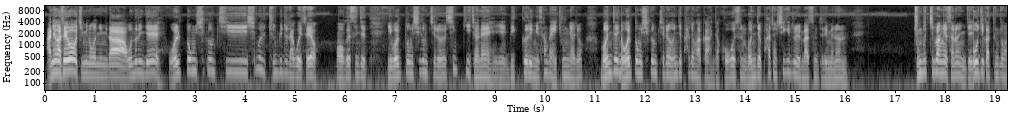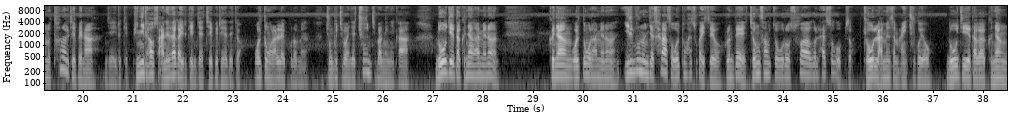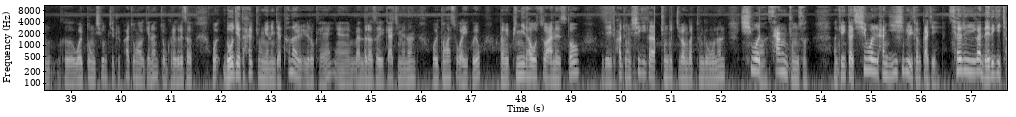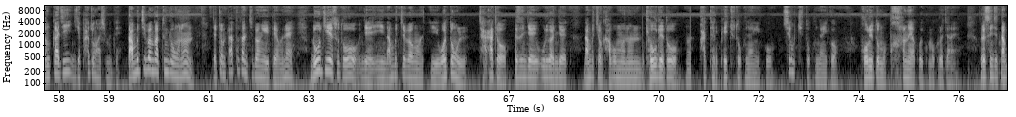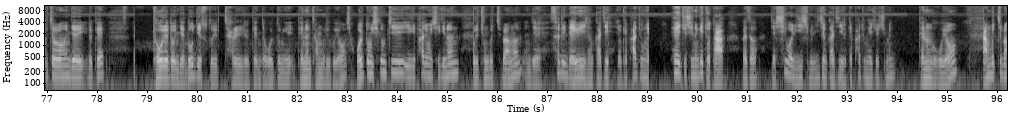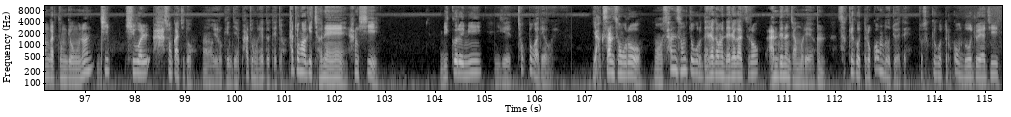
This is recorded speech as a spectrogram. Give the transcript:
안녕하세요. 지민호원입니다. 오늘은 이제 월동 시금치 심을 준비를 하고 있어요. 어, 그래서 이제 이 월동 시금치를 심기 전에 이 밑그림이 상당히 중요하죠. 먼저 월동 시금치를 언제 파종할까? 이제 그것은 먼저 파종 시기를 말씀드리면은 중부지방에서는 이제 노지 같은 경우는 터널 재배나 이제 이렇게 비닐하우스 안에다가 이렇게 이제 재배를 해야 되죠. 월동을 하려고 그러면 중부지방 이제 추운 지방이니까 노지에다 그냥 하면은 그냥 월동을 하면은 일부는 이제 살아서 월동할 수가 있어요. 그런데 정상적으로 수확을 할 수가 없어. 겨울 나면서 많이 죽어요. 노지에다가 그냥 그 월동 시금치를 파종하기는 좀 그래. 그래서 월- 노지에다 할 경우에는 이제 터널 이렇게 예, 만들어서 이렇게 하시면은 월동할 수가 있고요. 그 다음에 비닐하우스 안에서도 이제 이 파종 시기가 중부지방 같은 경우는 10월 상중순 어, 그러니까 10월 한 20일 전까지 세리가 내리기 전까지 이게 파종하시면 돼. 남부지방 같은 경우는 이제 좀 따뜻한 지방이기 때문에 노지에서도 이제 이 남부 지방은 이 월동을 잘 하죠. 그래서 이제 우리가 이제 남부 지방 가보면은 겨울에도 어, 밭에 배추도 그냥 있고 시금치도 그냥 있고 보리도 뭐 파란 애 갖고 있고 뭐 그러잖아요. 그래서 이제 남부 지방은 이제 이렇게 겨울에도 이제 노지에서도 잘 이렇게 이제 월동이 되는 작물이고요. 월동 시금치 이 파종 시기는 우리 중부지방은 이제 설이 내리기 전까지 이렇게 파종해 주시는 게 좋다. 그래서 이제 10월 20일 이전까지 이렇게 파종해 주시면 되는 거고요. 남부지방 같은 경우는 10, 10월 하순까지도 어, 이렇게 이제 파종을 해도 되죠. 파종하기 전에 항시 밑거름이 이게 척도가 되어 약산성으로 어, 산성 쪽으로 내려가면 내려갈수록 안 되는 작물이에요. 석회겉으로 꼭 넣어줘야 돼. 또 석회겉으로 꼭 넣어줘야지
